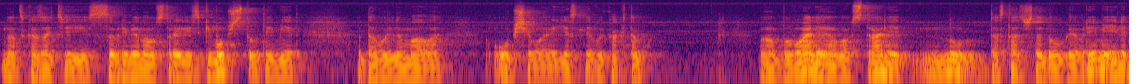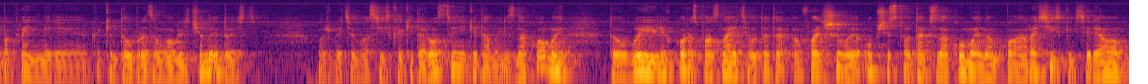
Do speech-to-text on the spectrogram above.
надо сказать, и с современным австралийским обществом это имеет довольно мало общего. Если вы как-то э, бывали в Австралии ну, достаточно долгое время или, по крайней мере, каким-то образом вовлечены, то есть может быть, у вас есть какие-то родственники там или знакомые, то вы легко распознаете вот это фальшивое общество, так знакомое нам по российским сериалам,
